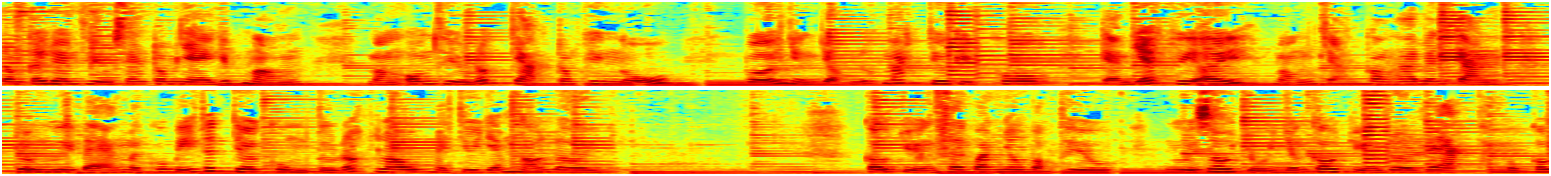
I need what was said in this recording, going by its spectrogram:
trong cái đêm Thiều sang trong nhà giúp Mận Mận ôm Thiều rất chặt trong khi ngủ. Với những giọt nước mắt chưa kịp khô Cảm giác khi ấy Mận chẳng còn ai bên cạnh. Trừ người bạn mà cô bé thích chơi cùng từ rất lâu mà chưa dám ngỏ lời. Câu chuyện xoay quanh nhân vật Thiều. Người sâu chuỗi những câu chuyện rời rạc thành một câu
